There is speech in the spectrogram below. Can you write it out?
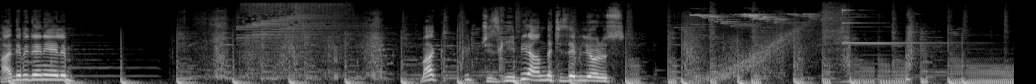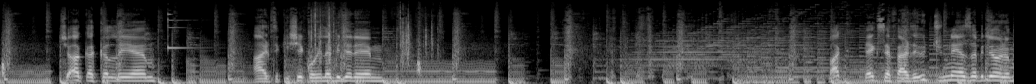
Hadi bir deneyelim. Bak, üç çizgiyi bir anda çizebiliyoruz. Çok akıllıyım. Artık işe koyulabilirim. Bak tek seferde üç cümle yazabiliyorum.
